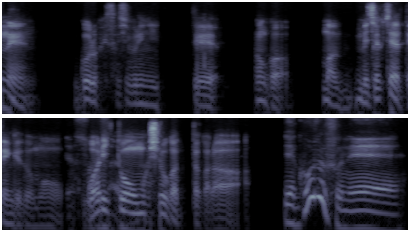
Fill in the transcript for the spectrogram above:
年、ゴルフ久しぶりに行って、なんか、まあ、めちゃくちゃやってんけども割と面白かったから、いや、ゴルフね、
